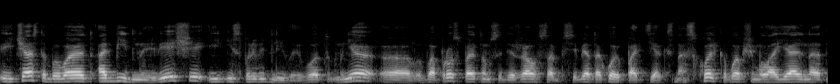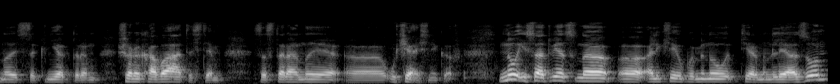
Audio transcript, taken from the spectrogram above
и часто бывают обидные вещи и несправедливые. Вот мне э, вопрос поэтому содержал в себе такой подтекст, насколько, в общем, лояльно относится к некоторым шероховатостям со стороны э, участников. Ну и, соответственно, э, Алексей упомянул термин «лиазон»,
